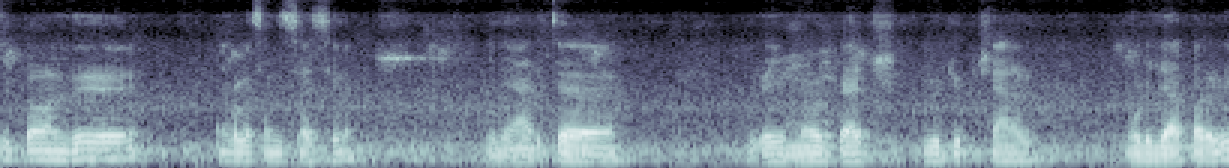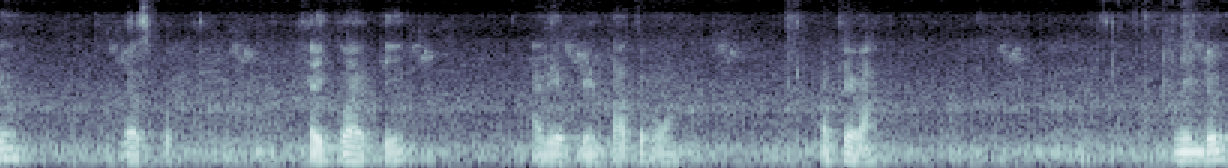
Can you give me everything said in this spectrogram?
இப்போ வந்து உங்களை சந்திச்சாச்சு. இனி அடுத்த இதை இன்னொரு பேட்ச் யூடியூப் சேனல் முடிஞ்ச பிறகு ஃபேஸ்புக் ஹை குவாலிட்டி அது எப்படின்னு பார்த்துக்குவோம். ஓகேவா மீண்டும்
